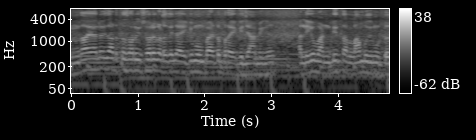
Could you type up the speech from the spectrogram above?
എന്തായാലും ഇത് അടുത്ത സർവീസ് വരെ കിടക്കില്ല അതിക്ക് മുമ്പായിട്ട് ബ്രേക്ക് ജാമിങ് അല്ലെങ്കിൽ വണ്ടി തള്ളാൻ ബുദ്ധിമുട്ട്.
